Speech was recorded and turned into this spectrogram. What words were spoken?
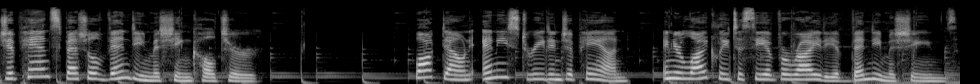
Japan's special vending machine culture. Walk down any street in Japan, and you're likely to see a variety of vending machines.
